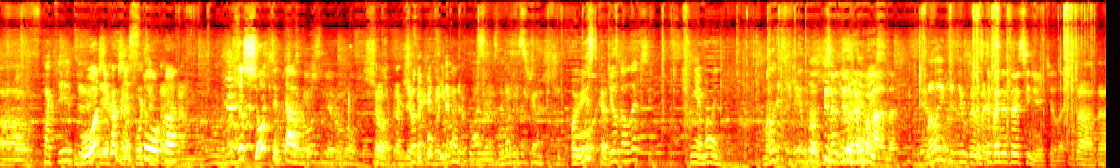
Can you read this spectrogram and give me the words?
а, в пакеті. Боже, як потім жорстоко. там прям, ну, За що ти так? Що? Прям є такі кепки, я думаю, зніматися. Повістка? Ділда Олексій. Ні, маленький. Маленький ділда. Це дуже погано. Маленький діл Щось тебе недооцінюють, Олег. Да, да.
